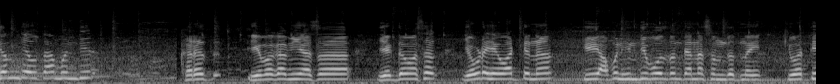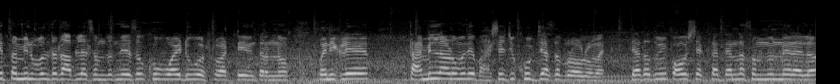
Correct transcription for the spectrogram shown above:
यमदेवता मंदिर. खरंच हे बघा मी असं एकदम असं एवढं हे वाटते ना की आपण हिंदी बोलतो आणि त्यांना समजत नाही किंवा ते तमिळ बोलतात आपल्याला समजत नाही. असं खूप वाईट गोष्ट वाटते मित्रांनो. पण इकडे तामिळनाडूमध्ये भाषेची खूप जास्त प्रॉब्लेम आहे. ते आता तुम्ही पाहू शकता त्यांना समजून नाही राहिलं.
